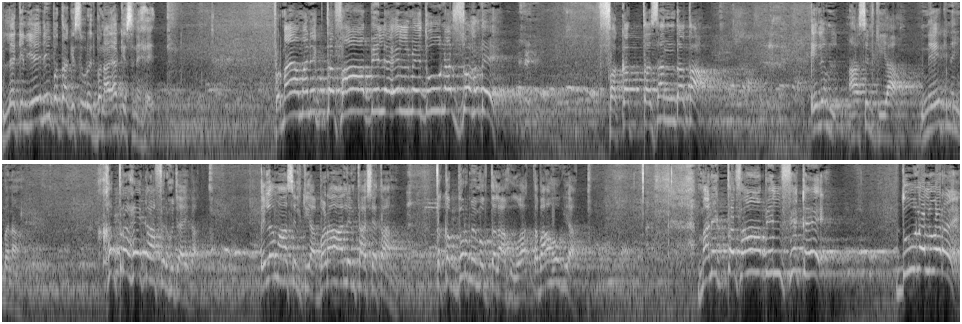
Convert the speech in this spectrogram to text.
لیکن یہ نہیں پتا کہ سورج بنایا کس نے ہے۔ فرمایا، من اکتفا بالعلم دون الزہد فقط تزندقا علم حاصل کیا، نیک نہیں بنا۔ خطرہ ہے، کافر ہو جائے گا۔ علم حاصل کیا، بڑا عالم تھا شیطان۔ تکبر میں مبتلا ہوا، تباہ ہو گیا۔ من اکتفا بالفقہ دون الورع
